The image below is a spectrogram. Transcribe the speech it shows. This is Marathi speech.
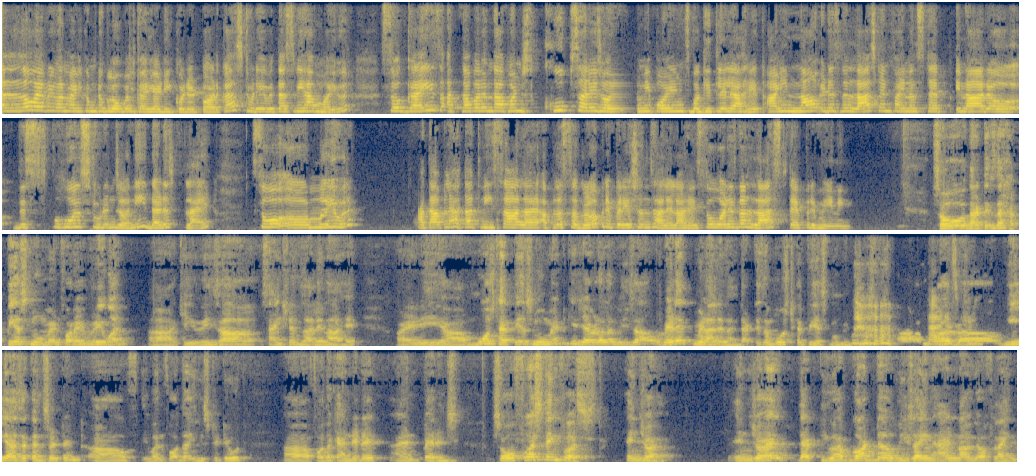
Hello, everyone. Welcome to Global Career Decoded podcast. Today with us we have Mayur. So guys आतापर्यंत आपण खूप सारे जर्नी पॉइंट बघितलेले आहेत आणि now it is the last and final step in our this whole student journey that is fly so Mayur आता आपल्या हातात विसा आलाय आपलं सगळं प्रिपरेशन झालेलं आहे so what is the last step remaining so that is the happiest moment for everyone की व्हिसा सँक्शन झालेला आहे आणि मोस्ट हॅपीएस्ट मुवमेंट की ज्या वेळेला विजा वेळेत मिळालेला आहे. That is a most happiest moment for we as a consultant even for the institute for the candidate and parents so first thing first enjoy enjoy that you have got the visa in hand now you are flying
